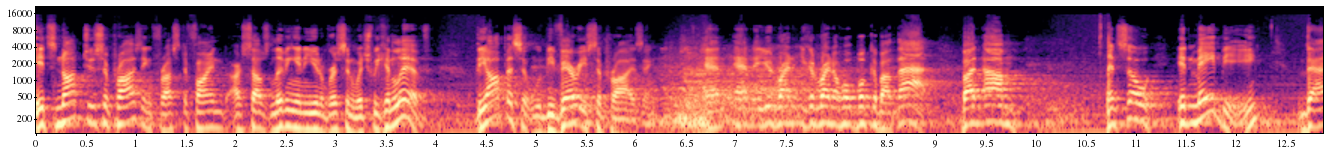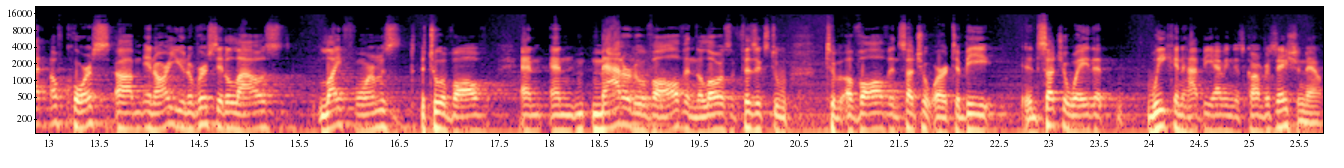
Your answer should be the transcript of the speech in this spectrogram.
it's not too surprising for us to find ourselves living in a universe in which we can live. The opposite would be very surprising. And, and you'd write, you could write a whole book about that. But, um, and so it may be that, of course, um, in our universe, it allows life forms to evolve and, and matter to evolve and the laws of physics to, to evolve in such a, or to be in such a way that we can have, be having this conversation now.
